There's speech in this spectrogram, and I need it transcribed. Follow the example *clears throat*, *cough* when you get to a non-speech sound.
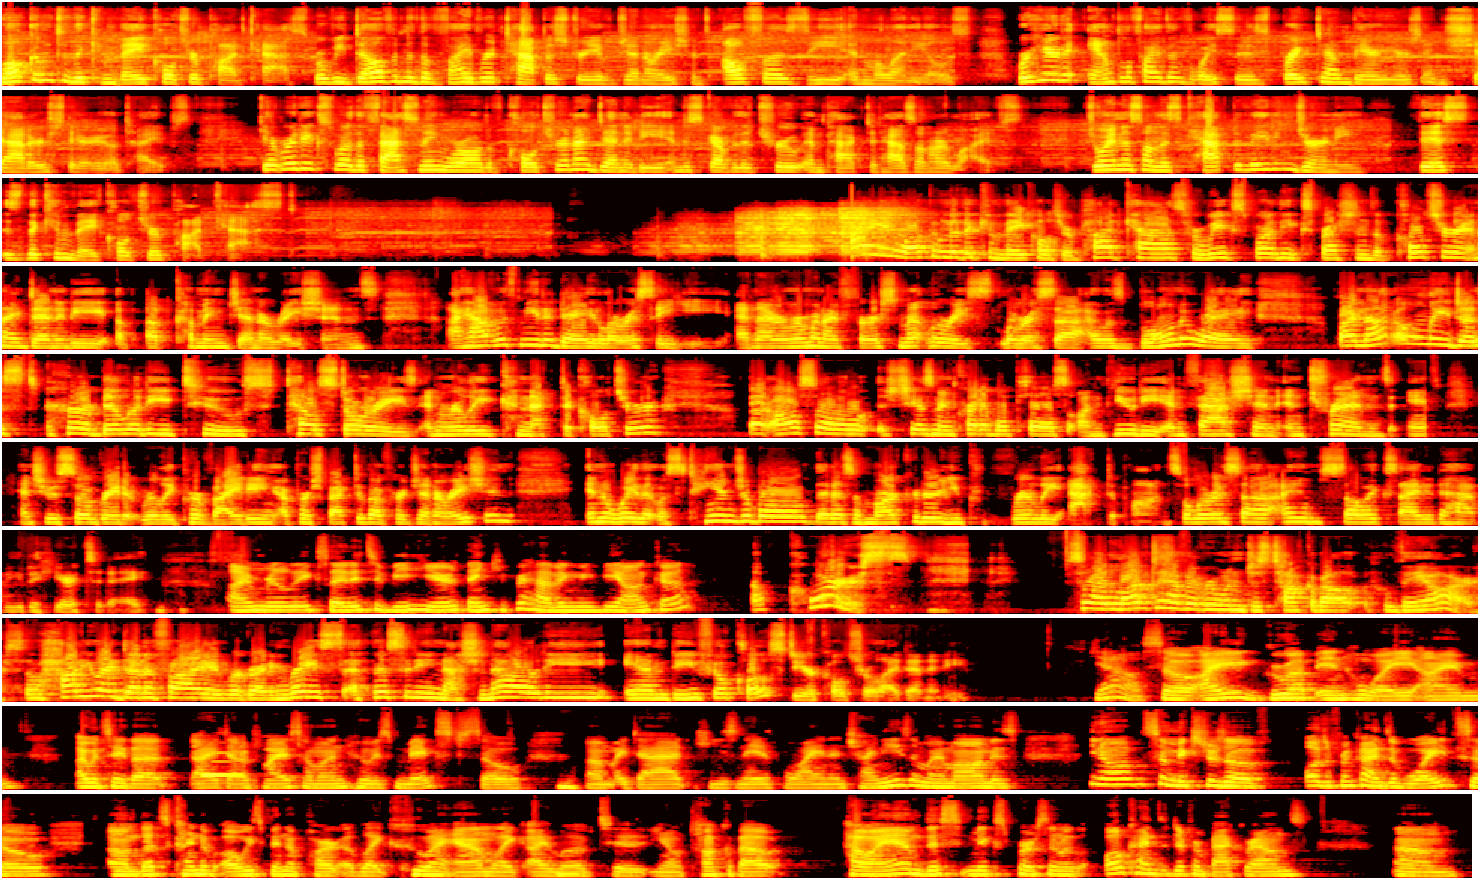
Welcome to the Convey Culture Podcast, where we delve into the vibrant tapestry of generations Alpha, Z, and Millennials. We're here to amplify their voices, break down barriers, and shatter stereotypes. Get ready to explore the fascinating world of culture and identity and discover the true impact it has on our lives. Join us on this captivating journey. This is the Convey Culture Podcast. And welcome to the Convey Culture podcast, where we explore the expressions of culture and identity of upcoming generations. I have with me today Larissa Yee. And I remember when I first met Larissa, I was blown away by not only just her ability to tell stories and really connect to culture, but also she has an incredible pulse on beauty and fashion and trends. And, and she was so great at really providing a perspective of her generation in a way that was tangible, that as a marketer you could really act upon. So, Larissa, I am so excited to have you to here today. I'm really excited to be here. Thank you for having me, Bianca. Of course. So I love to have everyone just talk about who they are. So how do you identify regarding race, ethnicity, nationality, and do you feel close to your cultural identity? Yeah, so I grew up in Hawaii. I'm I would say that I identify as someone who is mixed. So um, my dad, he's Native Hawaiian and Chinese, and my mom is, you know, some mixtures of all different kinds of white. So um, that's kind of always been a part of like who I am. Like I love to, you know, talk about how I am this mixed person with all kinds of different backgrounds. Um,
